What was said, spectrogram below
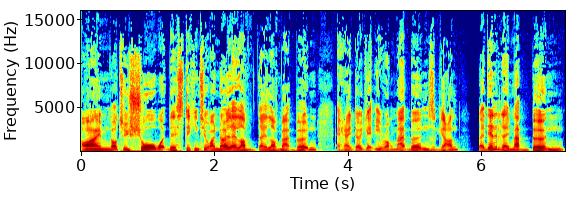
I'm not too sure what they're sticking to. I know they love they love Matt Burton, and hey, don't get me wrong, Matt Burton's a gun. But at the end of the day, Matt Burton,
